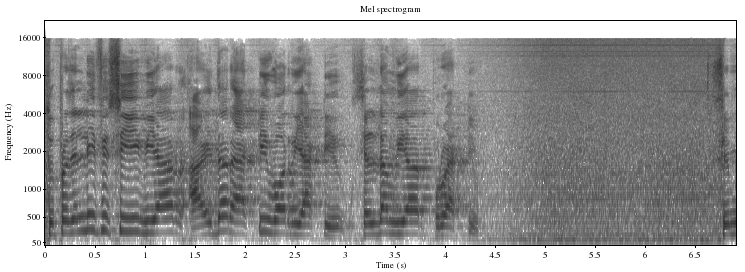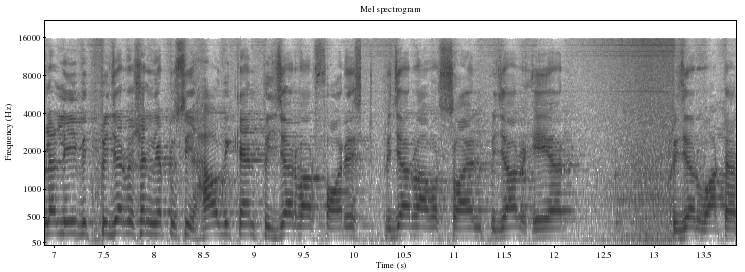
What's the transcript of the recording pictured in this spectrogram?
So presently if you see, we are either active or reactive. Seldom we are proactive. Similarly, with preservation, we have to see how we can preserve our forest, preserve our soil, preserve air, preserve water.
